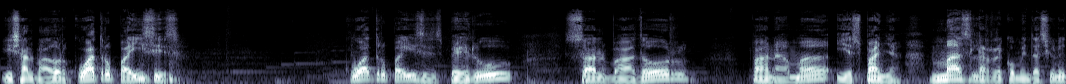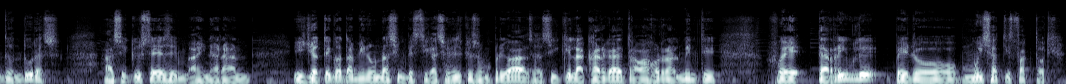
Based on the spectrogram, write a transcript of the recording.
y Salvador. Cuatro países. Cuatro países. Perú, Salvador, Panamá y España, más las recomendaciones de Honduras. Así que ustedes se imaginarán, y yo tengo también unas investigaciones que son privadas, así que la carga de trabajo realmente fue terrible, pero muy satisfactoria.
